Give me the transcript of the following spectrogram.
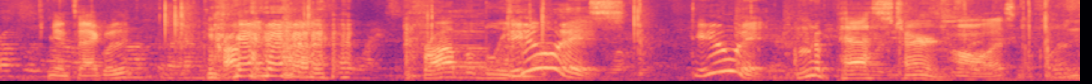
You gonna attack with it? Probably Do not. it! Do it! I'm gonna pass turn. Oh, that's no fun.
